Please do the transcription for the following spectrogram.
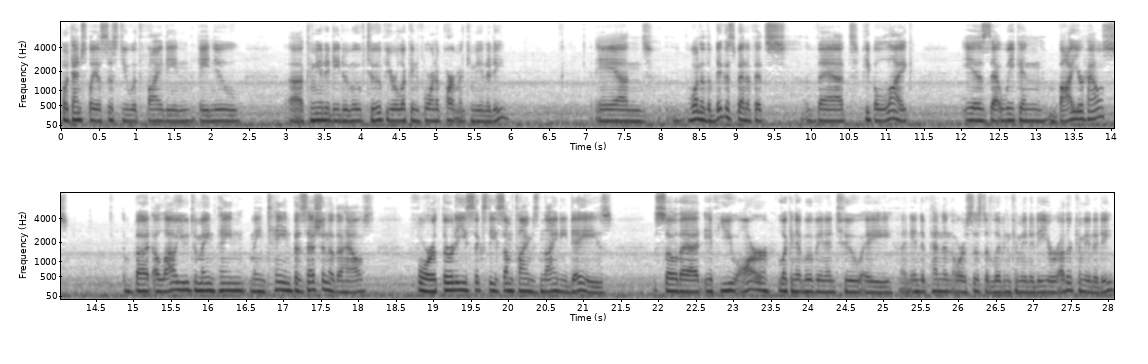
potentially assist you with finding a new uh, community to move to if you're looking for an apartment community. And one of the biggest benefits that people like is that we can buy your house but allow you to maintain maintain possession of the house for 30, 60, sometimes 90 days so that if you are looking at moving into a an independent or assisted living community or other community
